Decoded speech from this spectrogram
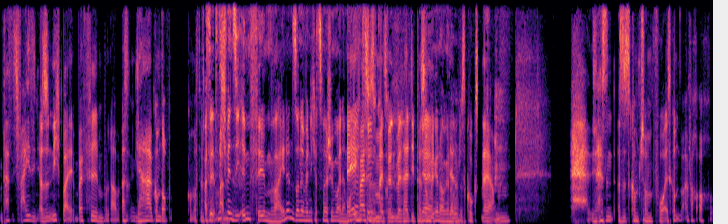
das ich weiß nicht. Also nicht bei, bei Filmen. Also, ja, kommt auf, kommt auf den Also Film jetzt nicht, an. wenn sie im Film weinen, sondern wenn ich jetzt zum Beispiel mit meiner Mutter Ja, ich weiß, was du Film meinst, wenn, wenn halt die Person, Ja, mit genau, der genau. du das guckst, naja. mm. Ja, also es kommt schon vor, es kommt einfach auch,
